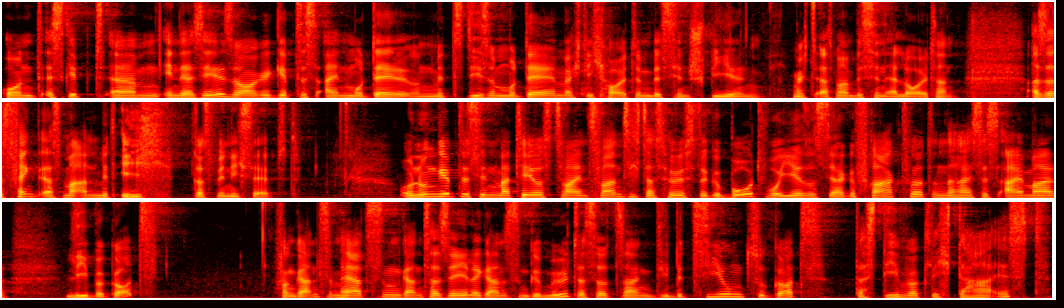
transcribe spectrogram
Und es gibt ähm, in der Seelsorge gibt es ein Modell und mit diesem Modell möchte ich heute ein bisschen spielen. Ich möchte es erstmal ein bisschen erläutern. Also es fängt erstmal an mit ich, das bin ich selbst. Und nun gibt es in Matthäus 22 das höchste Gebot, wo Jesus ja gefragt wird und da heißt es einmal, liebe Gott von ganzem Herzen, ganzer Seele, ganzem Gemüt, dass sozusagen die Beziehung zu Gott, dass die wirklich da ist.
